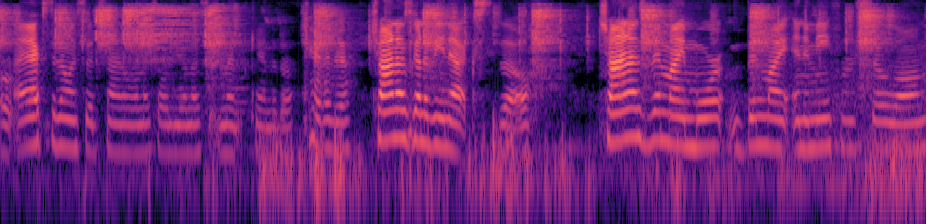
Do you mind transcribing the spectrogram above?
Oh, I accidentally said China when I told you, and I said meant Canada. Canada. China's gonna be next, though. China's been my more been my enemy for so long.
